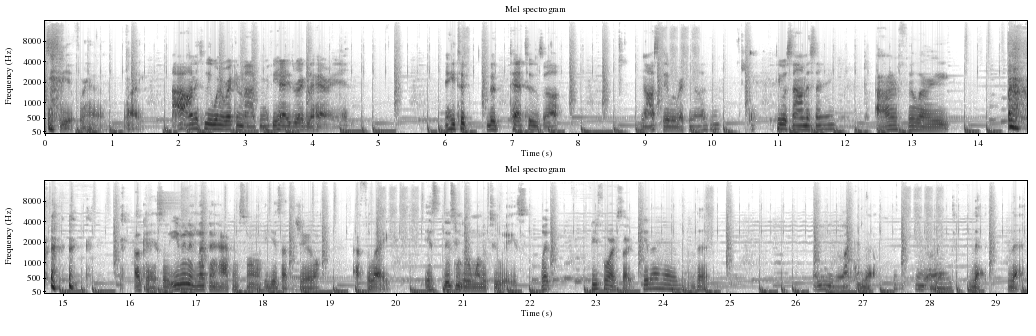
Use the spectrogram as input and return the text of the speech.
see it for him. Like, I honestly wouldn't recognize him if he had his regular hair in. And he took the tattoos off. No, I still would recognize him. He would sound the same. I feel like okay, so even if nothing happens to him, he gets out of jail. I feel like it's this can go one of two ways. But before I start, can I have that? You need to like it. No, Um, that, that,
